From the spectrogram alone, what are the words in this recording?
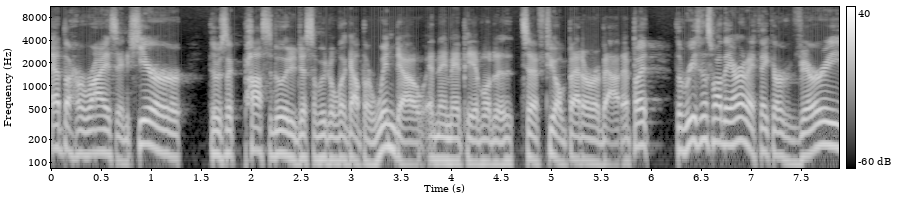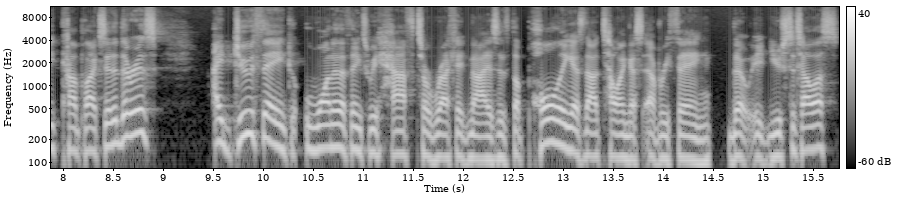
at the horizon. Here, there's a possibility just somebody to look out their window and they may be able to to feel better about it. But the reasons why they aren't, I think, are very complex. And there is. I do think one of the things we have to recognize is the polling is not telling us everything that it used to tell us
